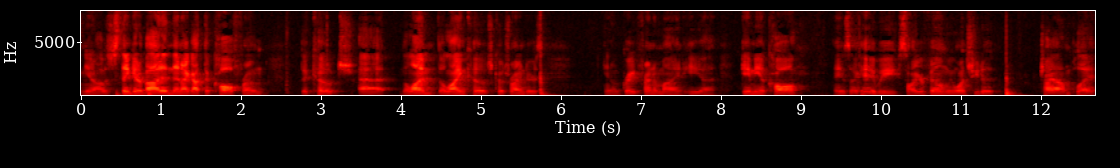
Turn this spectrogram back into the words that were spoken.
you know I was just thinking about it, and then I got the call from the coach at the line the line coach, Coach Reinders, you know, great friend of mine. He uh, gave me a call and he was like, "Hey, we saw your film. We want you to try out and play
